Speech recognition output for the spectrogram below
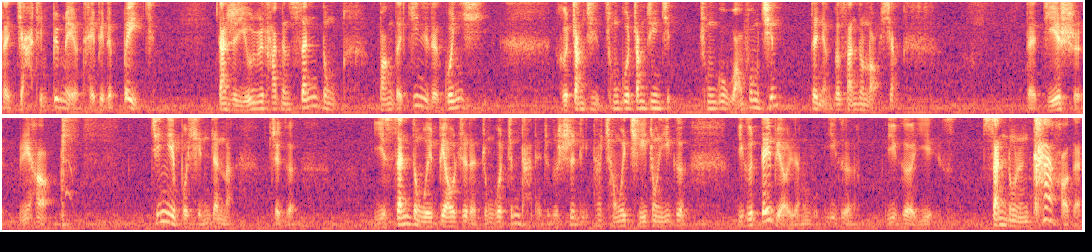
的家庭并没有特别的背景，但是由于他跟山东帮的建立的关系，和张清通过张清锦、通过王凤清这两个山东老乡的结识，然后进一步形成了这个以山东为标志的中国政坛的这个势力，他成为其中一个。一个代表人物，一个一个以山东人看好的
